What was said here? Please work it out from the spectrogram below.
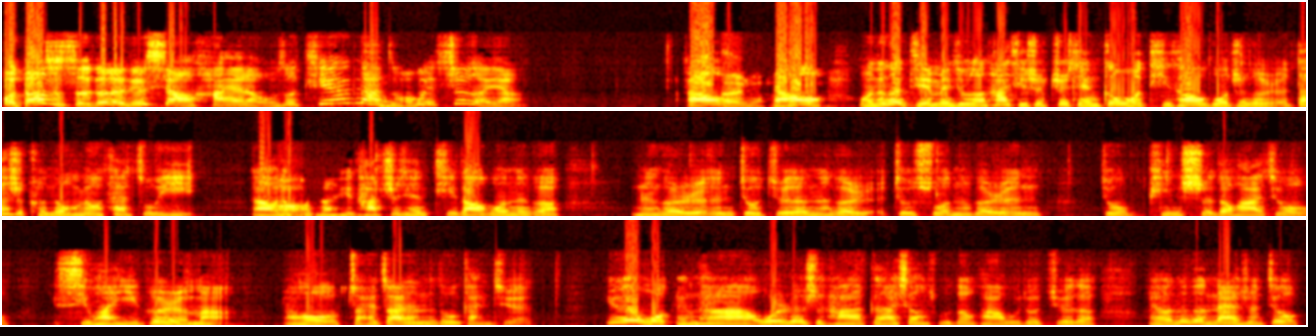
我当时整个人就笑嗨了。我说天哪，怎么会这样？然后，然后我那个姐妹就说，她其实之前跟我提到过这个人，但是可能我没有太注意。然后我就回想起她之前提到过那个那个人，就觉得那个人就说那个人就平时的话就喜欢一个人嘛，然后拽拽的那种感觉。因为我跟他，我认识他，跟他相处的话，我就觉得，哎呀，那个男生就，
